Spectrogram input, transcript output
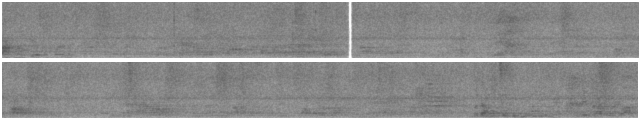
ปาก มันเกี่ยวกับมัน ธรรมดามันจะอยู่นิ่งๆไงไม่มา เ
